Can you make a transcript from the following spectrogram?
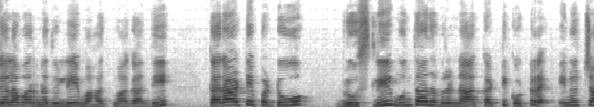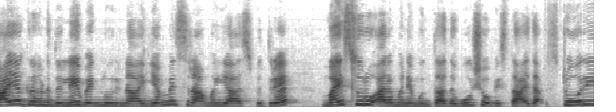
ಜಲವರ್ಣದಲ್ಲಿ ಮಹಾತ್ಮ ಗಾಂಧಿ, ಕರಾಟೆ ಪಟು ಬ್ರೂಸ್ಲಿ ಮುಂತಾದವರನ್ನ ಕಟ್ಟಿಕೊಟ್ರೆ, ಇನ್ನು ಛಾಯಾಗ್ರಹಣದಲ್ಲಿ ಬೆಂಗಳೂರಿನ ಎಂಎಸ್ ರಾಮಯ್ಯ ಆಸ್ಪತ್ರೆ ಮೈಸೂರು ಅರಮನೆ ಮುಂತಾದವು ಶೋಭಿಸ್ತಾ ಇದೆ. ಸ್ಟೋರಿ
